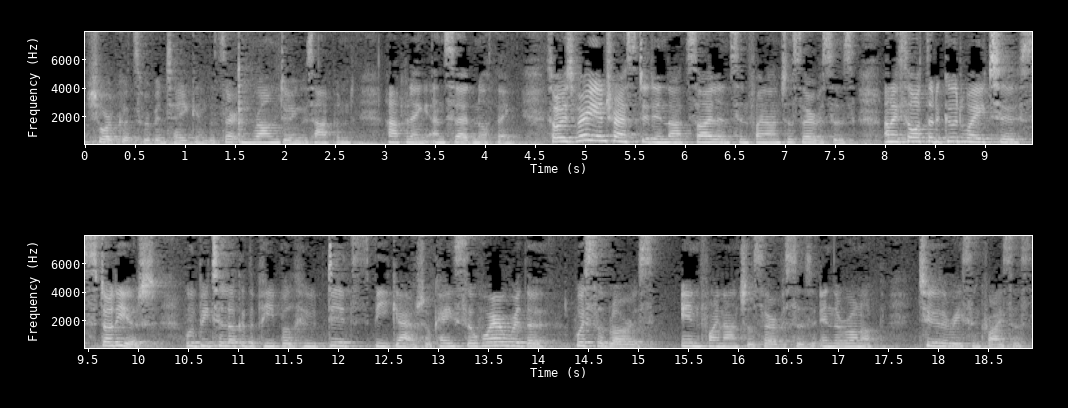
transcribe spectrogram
shortcuts were being taken, that certain wrongdoing was happened, happening, and said nothing. So I was very interested in that silence in financial services, and I thought that a good way to study it would be to look at the people who did speak out. Okay, so where were the whistleblowers in financial services in the run up to the recent crisis?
